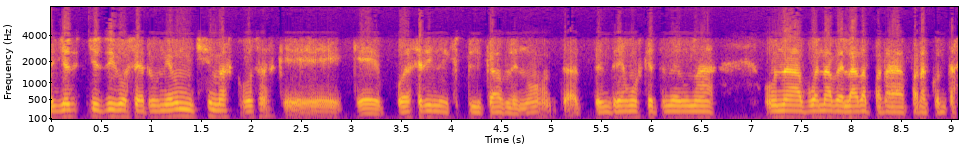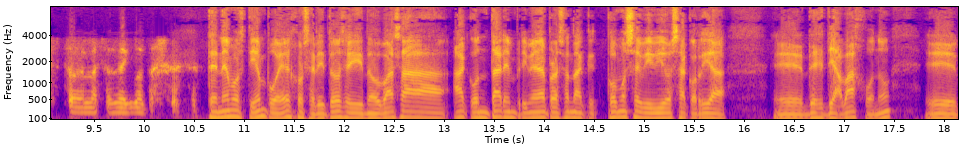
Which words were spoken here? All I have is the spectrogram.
yo, yo digo, se reunieron muchísimas cosas que, que puede ser inexplicable, ¿no? Tendríamos que tener una, una buena velada para, para contar todas las anécdotas. Tenemos tiempo, ¿eh, Joselito? Si nos vas a, a contar en primera persona cómo se vivió esa corrida eh, desde abajo, ¿no? Eh,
